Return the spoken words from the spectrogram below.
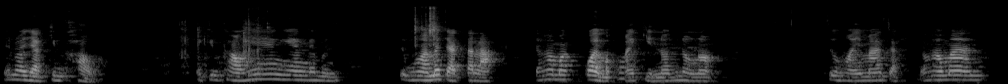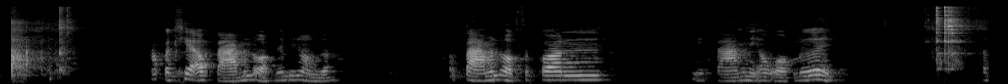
แม่หน่อยอยากกินข้าวอยากกินข้าวแห้งๆเลยมันซื้อหอยมาจากตลาดเดี๋ยวเฮามากล้วยหมกหอยกินเนาะพี่น้องเนาะซื้อหอยมาจ้ะเดี๋ยวเฮามา เขาก็แค่เอาตามันออกได้พี่น้องเด้อเอาตามันออกสะก่อนนี่ตามันนี่เอาออกเลยเอา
